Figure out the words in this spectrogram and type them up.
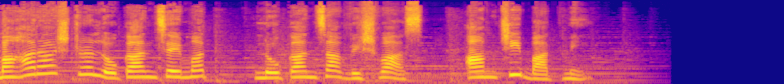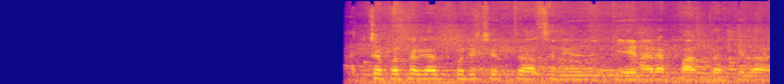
महाराष्ट्र लोकांचे मत लोकांचा विश्वास आमची बातमी. आजच्या पत्रकार परिषदेचं असं नियोजन की येणाऱ्या पाच तारखेला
